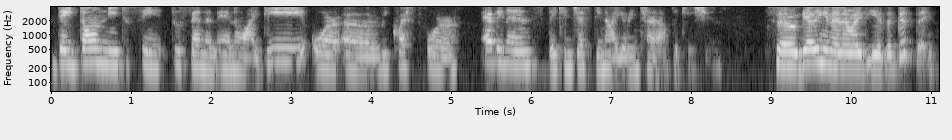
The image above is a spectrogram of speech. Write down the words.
they don't need to see to send an NOID or a request for evidence. They can just deny your entire application. So getting an NOID is a good thing.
